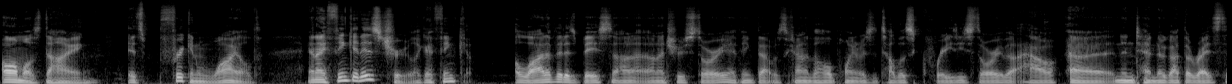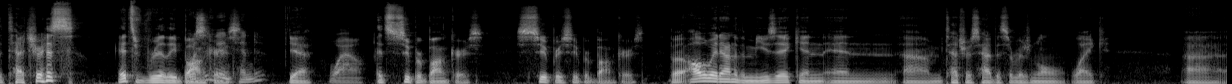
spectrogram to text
almost dying. It's freaking wild. And I think it is true. Like I think a lot of it is based on, on a true story. I think that was kind of the whole point was to tell this crazy story about how uh, Nintendo got the rights to Tetris. It's really bonkers. Was it. Nintendo? Yeah, Wow. it's super bonkers, super super bonkers. But all the way down to the music and and um, Tetris had this original like, uh,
